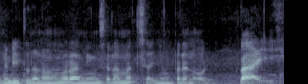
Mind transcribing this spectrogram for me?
Nandito na lang. Maraming salamat sa inyong panonood. Bye!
